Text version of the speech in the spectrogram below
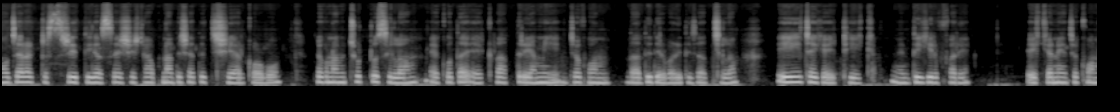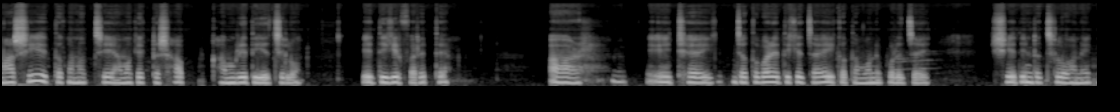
মজার একটা স্মৃতি আছে, সেটা আপনাদের সাথে শেয়ার করব। যখন আমি ছোট্ট ছিলাম একদা এক রাত্রে আমি যখন দাদিদের বাড়িতে যাচ্ছিলাম, এই জায়গায় ঠিক দিঘির পাড়ে এখানে যখন আসি তখন হচ্ছে আমাকে একটা সাপ কামড়ে দিয়েছিল এই দিঘির পাড়েতে। আর এইটাই যতবার এদিকে যাই, এই কথা মনে পড়ে যায়। সেদিনটা ছিল অনেক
